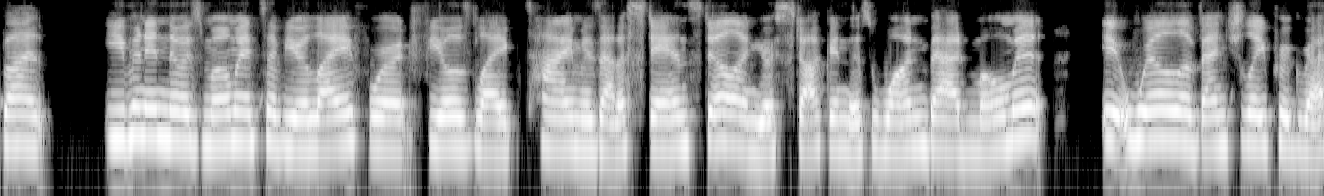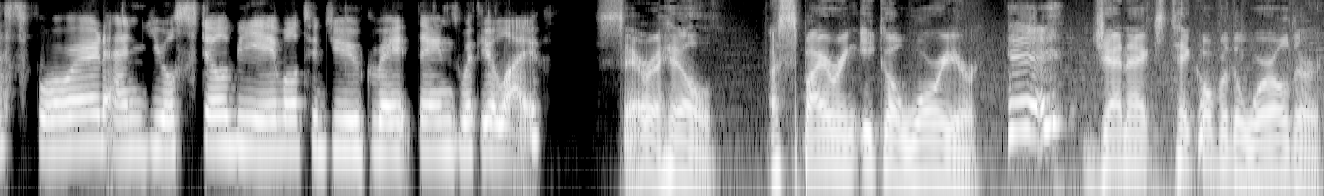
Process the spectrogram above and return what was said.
but even in those moments of your life where it feels like time is at a standstill and you're stuck in this one bad moment, it will eventually progress forward and you'll still be able to do great things with your life. Sarah Hill, aspiring eco warrior, Gen X, take over the world, or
